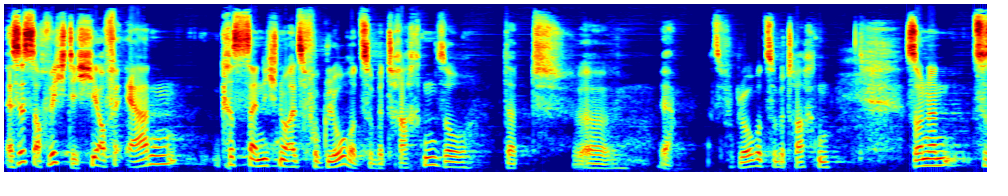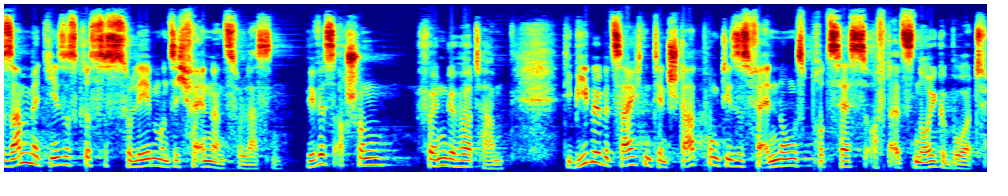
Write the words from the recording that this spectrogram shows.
Es ist auch wichtig, hier auf Erden Christsein nicht nur als Folklore zu betrachten, so das, äh, ja, als Folklore zu betrachten, sondern zusammen mit Jesus Christus zu leben und sich verändern zu lassen, wie wir es auch schon vorhin gehört haben. Die Bibel bezeichnet den Startpunkt dieses Veränderungsprozesses oft als Neugeburt.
